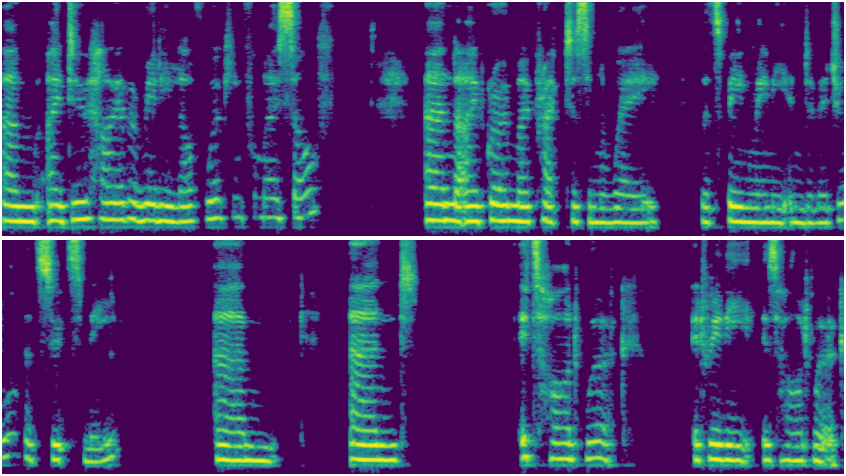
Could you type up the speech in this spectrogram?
Um, I do, however, really love working for myself. And I've grown my practice in a way that's been really individual, that suits me. Um, and it's hard work. It really is hard work.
